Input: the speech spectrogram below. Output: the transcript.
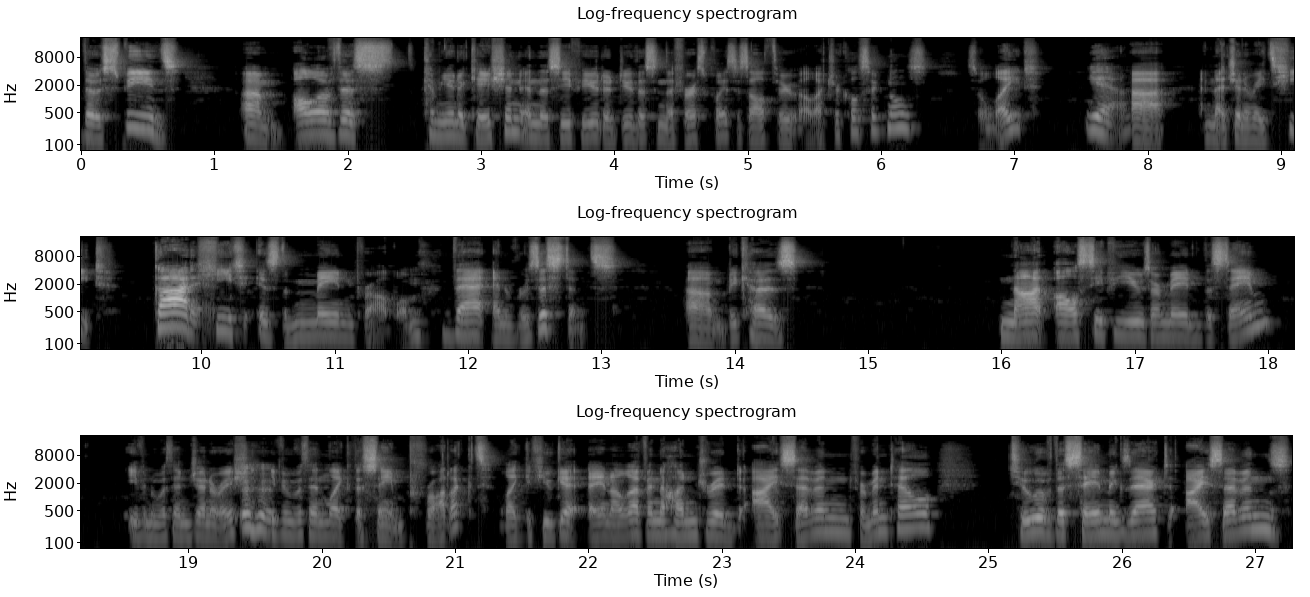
those speeds um, all of this communication in the cpu to do this in the first place is all through electrical signals so light Yeah. uh, and that generates heat Got it. heat is the main problem that and resistance um, because not all cpus are made the same even within generation Mhm. even within like the same product like if you get an 1100 i7 from intel two of the same exact i7s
